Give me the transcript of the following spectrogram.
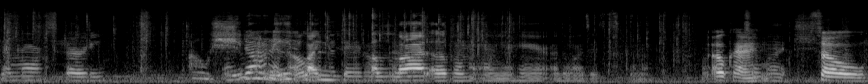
they're more sturdy. oh And shoot! you don't need like a don't lot of them on your hair, otherwise it's gonna look Okay. too much. So,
